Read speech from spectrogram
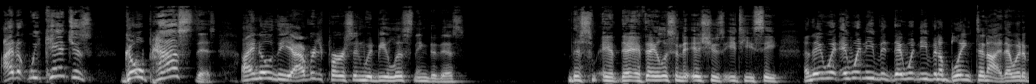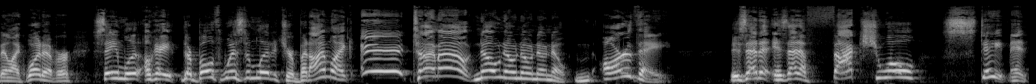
I don't, we can't just, Go past this. I know the average person would be listening to this. This, if they, if they listen to issues etc and they would it wouldn't even they wouldn't even have blinked an eye. They would have been like whatever. Same okay they're both wisdom literature but I'm like eh, time out. No no no no no. Are they? Is that a, is that a factual statement?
